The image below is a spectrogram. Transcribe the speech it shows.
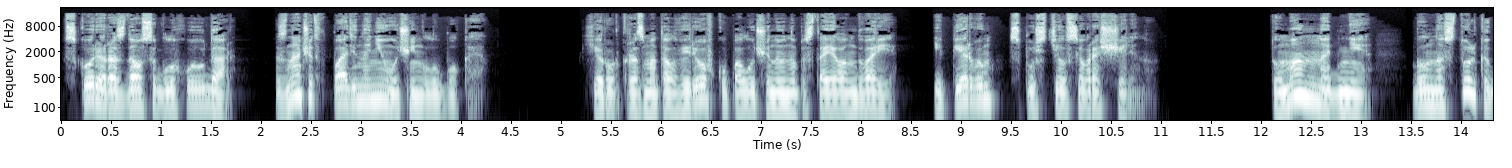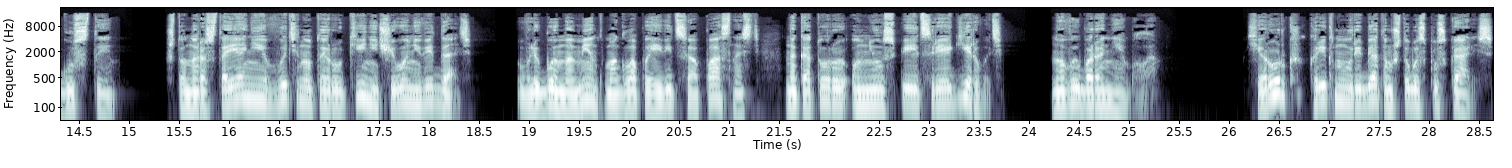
вскоре раздался глухой удар. Значит, впадина не очень глубокая. Хирург размотал веревку, полученную на постоялом дворе, и первым спустился в расщелину. Туман на дне был настолько густым, что на расстоянии вытянутой руки ничего не видать. В любой момент могла появиться опасность, на которую он не успеет среагировать, но выбора не было. Хирург крикнул ребятам, чтобы спускались.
